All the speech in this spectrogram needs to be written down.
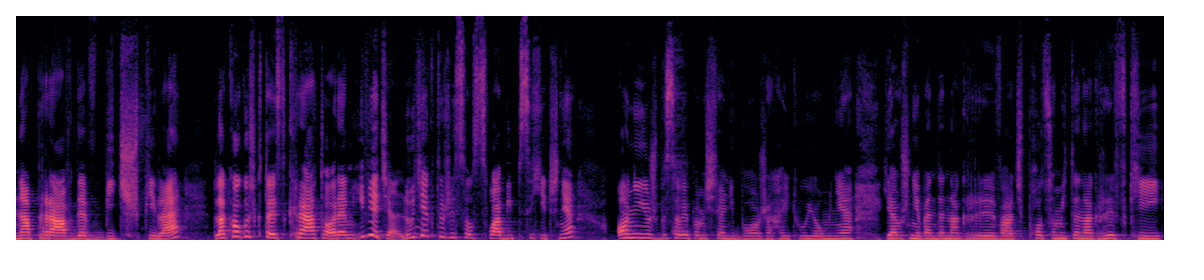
Naprawdę wbić szpilę dla kogoś, kto jest kreatorem. I wiecie, ludzie, którzy są słabi psychicznie, oni już by sobie pomyśleli, Boże, hejtują mnie, ja już nie będę nagrywać, po co mi te nagrywki?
